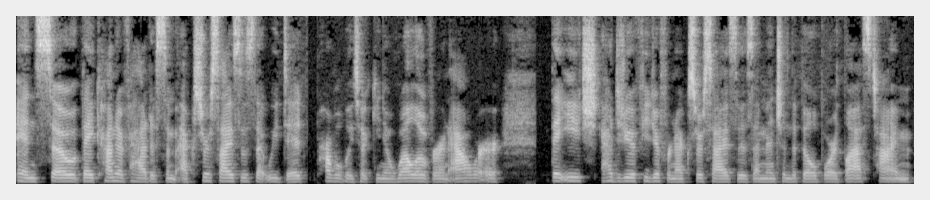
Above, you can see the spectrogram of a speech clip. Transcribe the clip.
And so they kind of had some exercises that we did, probably took, you know, well over an hour. They each had to do a few different exercises. I mentioned the billboard last time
